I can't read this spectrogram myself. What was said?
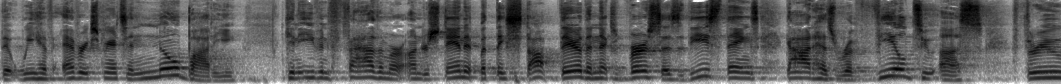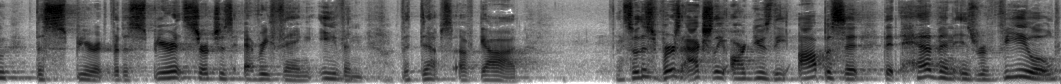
that we have ever experienced. And nobody can even fathom or understand it. But they stop there. The next verse says, These things God has revealed to us through the Spirit. For the Spirit searches everything, even the depths of God. And so this verse actually argues the opposite that heaven is revealed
